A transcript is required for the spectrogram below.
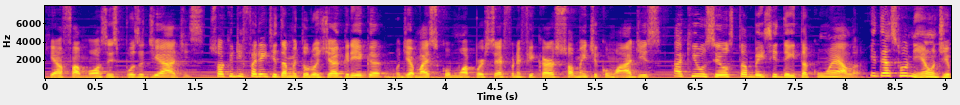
que é a famosa esposa de Hades. Só que diferente da mitologia grega, onde é mais comum a Perséfone ficar somente com Hades, aqui o Zeus também se deita com ela. E dessa união de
